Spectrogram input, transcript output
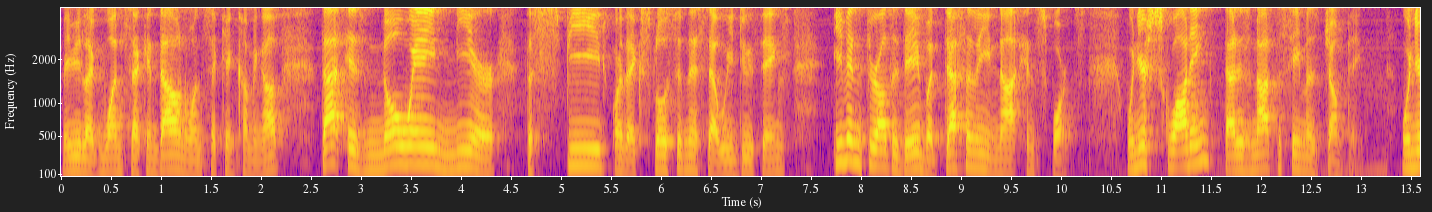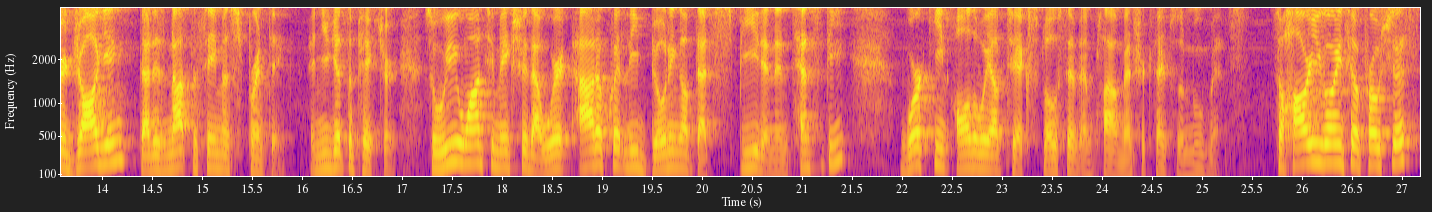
maybe like one second down, one second coming up, that is no way near the speed or the explosiveness that we do things, even throughout the day, but definitely not in sports. When you're squatting, that is not the same as jumping. When you're jogging, that is not the same as sprinting. And you get the picture. So we want to make sure that we're adequately building up that speed and intensity, working all the way up to explosive and plyometric types of movements. So, how are you going to approach this?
